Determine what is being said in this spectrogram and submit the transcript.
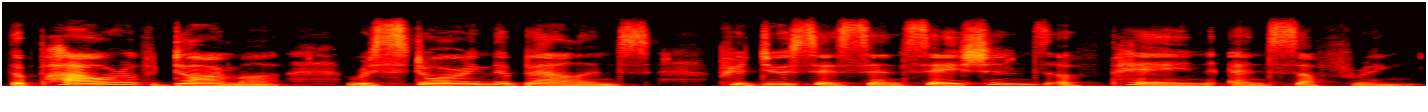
the power of Dharma, restoring the balance, produces sensations of pain and suffering.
